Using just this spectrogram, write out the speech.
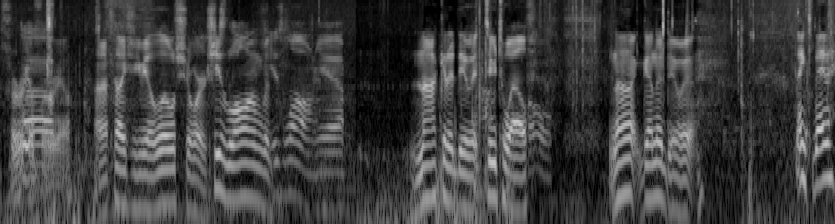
for real, for uh, real. I feel like she could be a little short. She's long, but It is long, yeah. not gonna do it. 212. Oh. Not gonna do it. Thanks, baby.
